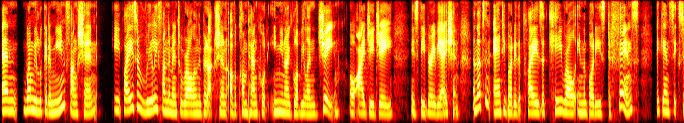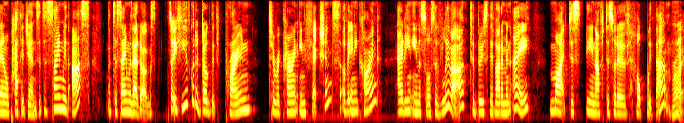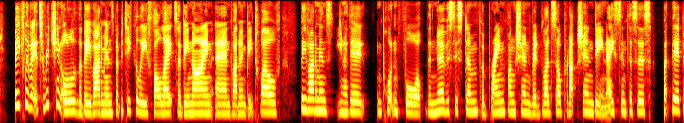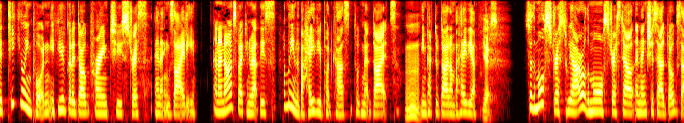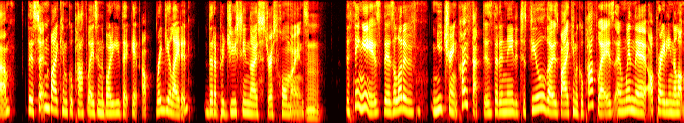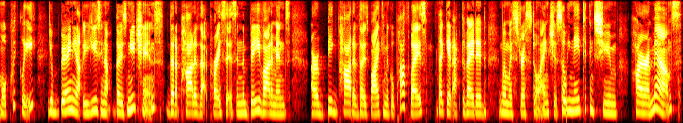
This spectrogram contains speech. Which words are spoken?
And when we look at immune function, it plays a really fundamental role in the production of a compound called immunoglobulin G, or IgG is the abbreviation. And that's an antibody that plays a key role in the body's defense against external pathogens. It's the same with us, it's the same with our dogs. So if you've got a dog that's prone to recurrent infections of any kind, adding in a source of liver to boost their vitamin A might just be enough to sort of help with that. Right. Beef liver, it's rich in all of the B vitamins, but particularly folate, so B9 and vitamin B12. B vitamins, you know, they're important for the nervous system, for brain function, red blood cell production, DNA synthesis, but they're particularly important if you've got a dog prone to stress and anxiety. And I know I've spoken about this probably in the behavior podcast, talking about diets, mm. the impact of diet on behavior. Yes. So, the more stressed we are, or the more stressed out and anxious our dogs are, there's certain biochemical pathways in the body that get upregulated that are producing those stress hormones. Mm. The thing is, there's a lot of nutrient cofactors that are needed to fuel those biochemical pathways. And when they're operating a lot more quickly, you're burning up, you're using up those nutrients that are part of that process. And the B vitamins are a big part of those biochemical pathways that get activated when we're stressed or anxious. So we need to consume higher amounts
